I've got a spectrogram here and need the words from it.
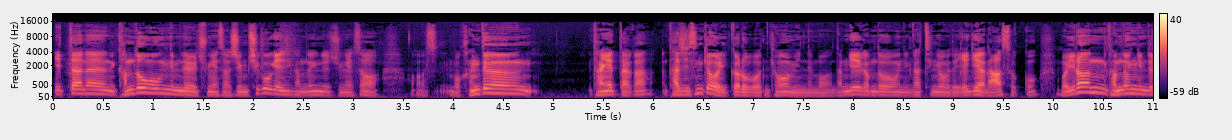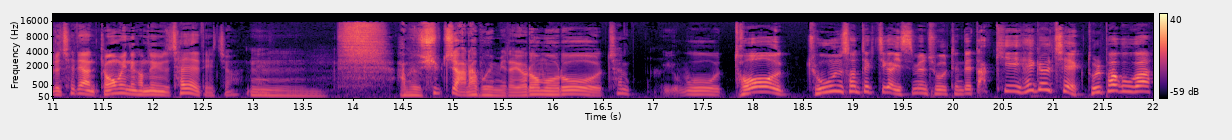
일단은 감독님들 중에서 지금 쉬고 계신 감독님들 중에서 어, 뭐 강등 당했다가 다시 승격을 이끌어본 경험이 있는 뭐 남길 감독님 같은 경우도 얘기가 나왔었고 뭐 이런 감독님들을 최대한 경험 있는 감독님들 찾아야 되겠죠. 음. 아무래도 쉽지 않아 보입니다. 여러모로 참 뭐 더 좋은 선택지가 있으면 좋을 텐데 딱히 해결책, 돌파구가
